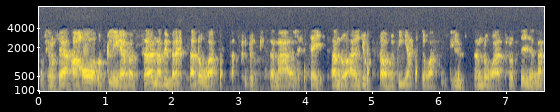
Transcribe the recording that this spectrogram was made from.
vad ska man säga, aha-upplevelser när vi berättar då att, att produkterna, eller seitan då, är gjort av vete och att gluten då är proteinet.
